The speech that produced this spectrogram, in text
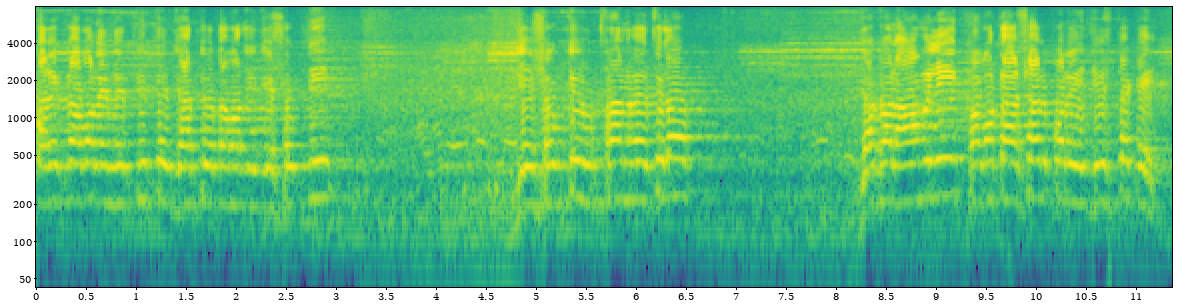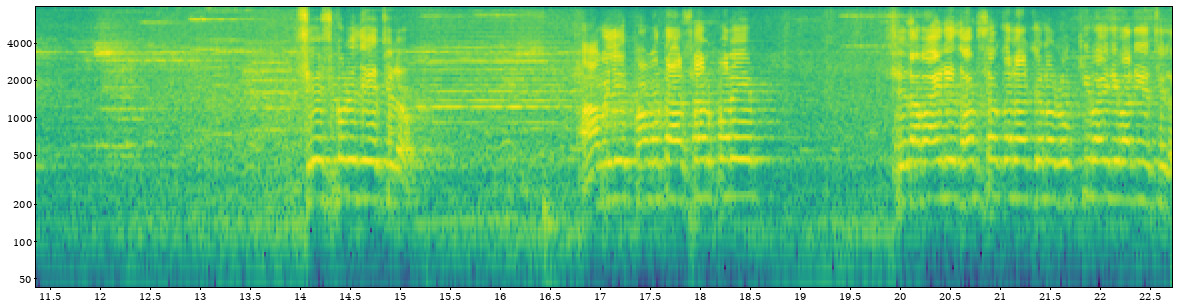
তারেক রহমানের নেতৃত্বের জাতীয়তাবাদী যে শক্তি যে শক্তির উত্থান হয়েছিল, যখন আওয়ামী লীগ ক্ষমতা আসার পরে এই দেশটাকে শেষ করে দিয়েছিল, আওয়ামী লীগ ক্ষমতা আসার পরে সেনাবাহিনী ধ্বংস করার জন্য রক্ষী বাহিনী বানিয়েছিল।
